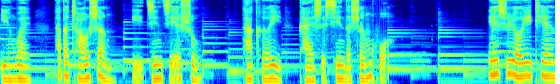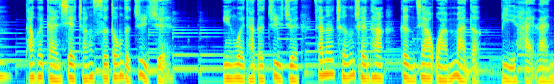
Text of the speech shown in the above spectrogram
因为他的朝圣已经结束。他可以开始新的生活。也许有一天，他会感谢张思东的拒绝，因为他的拒绝才能成全他更加完满的碧海蓝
